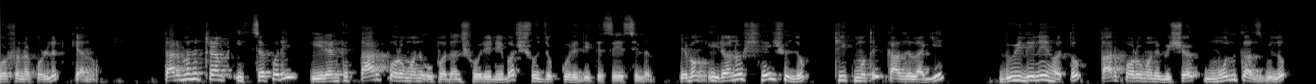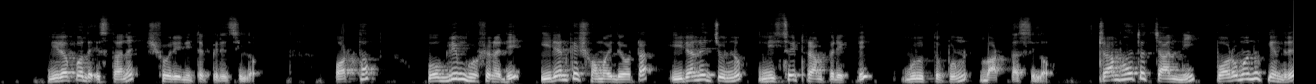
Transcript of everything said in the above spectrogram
ঘোষণা করলেন কেন? তার মানে ট্রাম্প ইচ্ছা করে ইরানকে তার পরমাণু উপাদান সরিয়ে নেবার সুযোগ করে দিতে চেয়েছিলেন এবং ইরানও সেই সুযোগ ঠিক মতোই কাজে লাগিয়ে দুই দিনে হয়তো তার পরমাণু বিষয়ক মূল কাজগুলো নিরাপদ স্থানে সরিয়ে নিতে পেরেছিল। অর্থাৎ অগ্রিম ঘোষণা দিয়ে ইরানকে সময় দেওয়াটা ইরানের জন্য নিশ্চয়ই ট্রাম্পের একটি গুরুত্বপূর্ণ বার্তা ছিল। ট্রাম্প হয়তো চাননি পরমাণু কেন্দ্রে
